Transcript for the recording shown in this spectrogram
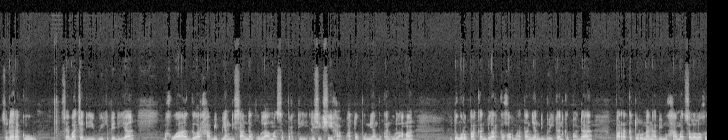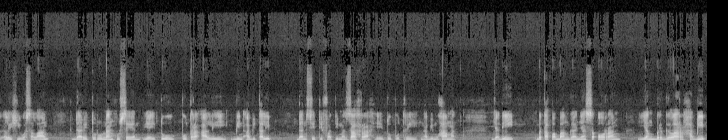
Saudaraku, saya baca di Wikipedia, bahwa gelar Habib yang disandang ulama seperti Rizik Syihab ataupun yang bukan ulama itu merupakan gelar kehormatan yang diberikan kepada para keturunan Nabi Muhammad Wasallam dari turunan Hussein yaitu putra Ali bin Abi Talib dan Siti Fatimah Zahra yaitu putri Nabi Muhammad. Jadi betapa bangganya seorang yang bergelar Habib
